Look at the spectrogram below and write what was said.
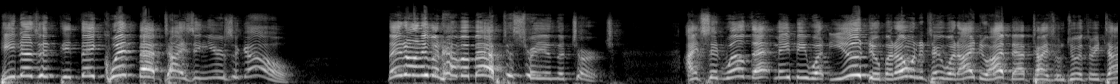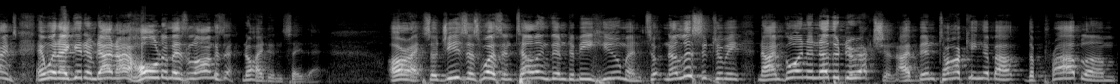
He doesn't, they quit baptizing years ago. They don't even have a baptistry in the church. I said, Well, that may be what you do, but I want to tell you what I do. I baptize them two or three times. And when I get them down, I hold them as long as. I... No, I didn't say that. All right, so Jesus wasn't telling them to be human. So now listen to me. Now I'm going another direction. I've been talking about the problem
